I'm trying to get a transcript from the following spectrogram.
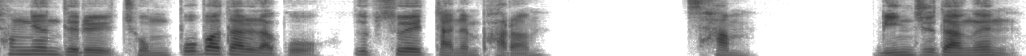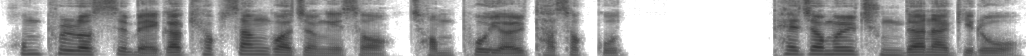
청년들을 좀 뽑아달라고 읍소했다는 발언. 3. 민주당은 홈플러스 매각 협상 과정에서 점포 15곳 폐점을 중단하기로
